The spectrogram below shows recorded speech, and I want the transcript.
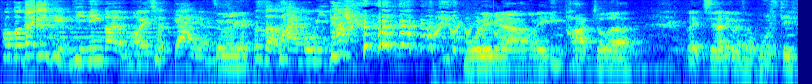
我覺得呢段片應該唔可以出街啊，做咩嘅？我實在太冇儀態。冇理㗎啦，我哋已經拍咗㗎啦。嚟試下呢個就 Wolf Teeth。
